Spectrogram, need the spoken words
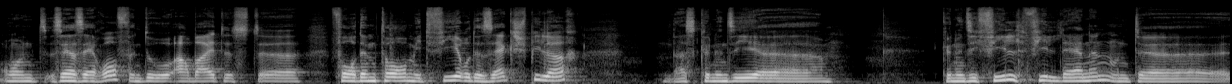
und sehr, sehr oft, wenn du arbeitest äh, vor dem Tor mit vier oder sechs Spielern, das können sie, äh, können sie viel, viel lernen und äh,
